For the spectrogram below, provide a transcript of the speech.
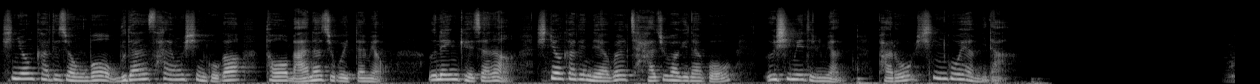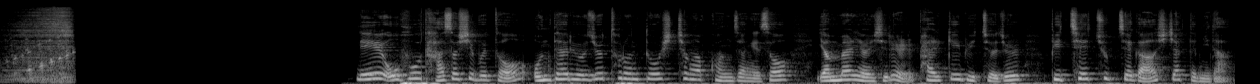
신용카드 정보 무단 사용 신고가 더 많아지고 있다며 은행 계좌나 신용카드 내역을 자주 확인하고 의심이 들면 바로 신고해야 합니다. 내일 오후 5시부터 온타리오주 토론토 시청 앞 광장에서 연말 연시를 밝게 비춰줄 빛의 축제가 시작됩니다.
